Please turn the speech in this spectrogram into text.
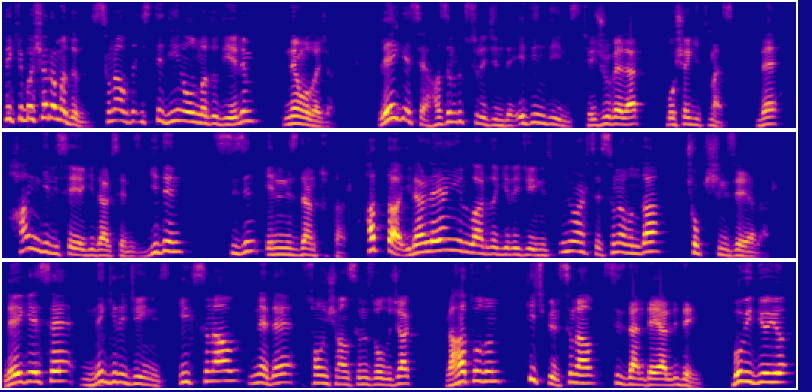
Peki başaramadın. Sınavda istediğin olmadı diyelim. Ne olacak? LGS hazırlık sürecinde edindiğiniz tecrübeler boşa gitmez ve hangi liseye giderseniz gidin sizin elinizden tutar. Hatta ilerleyen yıllarda gireceğiniz üniversite sınavında çok işinize yarar. LGS ne gireceğiniz ilk sınav ne de son şansınız olacak. Rahat olun hiçbir sınav sizden değerli değil. Bu videoyu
